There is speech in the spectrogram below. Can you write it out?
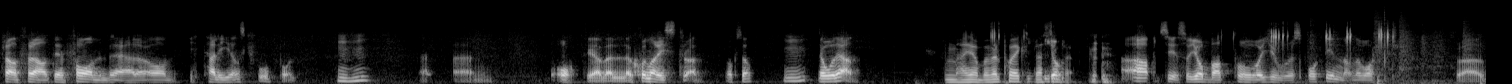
framförallt en fanbärare av italiensk fotboll. Mhm. Och är väl journalist tror jag också. Mm. Jo, det är han. Mm, Han jobbar väl på Expressen jag. Ja, precis. Och jobbat på Eurosport innan. Och varit tror jag,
